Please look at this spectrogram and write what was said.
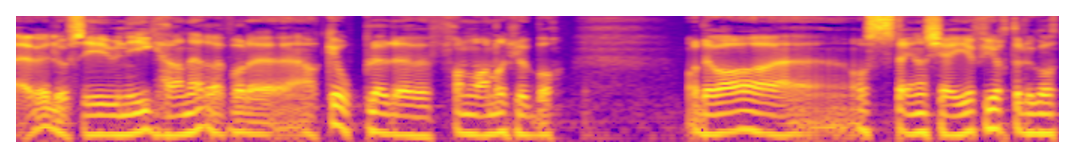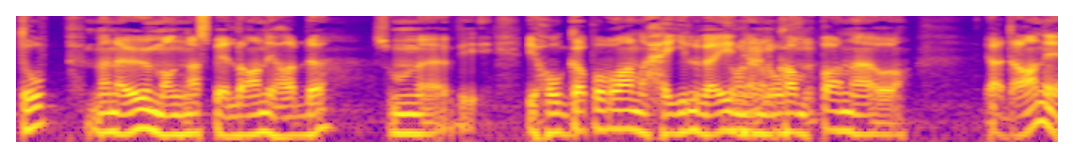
jeg vil jo si, unik her nede. For det, jeg har ikke opplevd det fra noen andre klubber. Og det var eh, oss Steinar Skeie fyrte det godt opp, men òg mange av spillerne de hadde. Som eh, vi, vi hogga på hverandre hele veien gjennom kampene. Og, ja, Dani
